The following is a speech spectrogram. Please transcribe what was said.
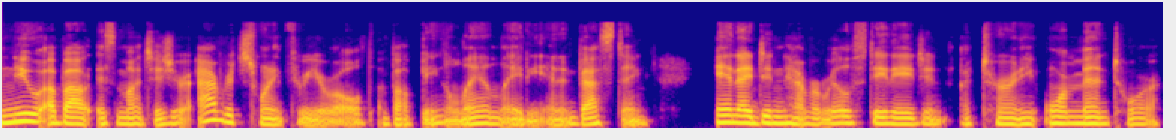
knew about as much as your average 23 year old about being a landlady and investing, and I didn't have a real estate agent, attorney, or mentor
